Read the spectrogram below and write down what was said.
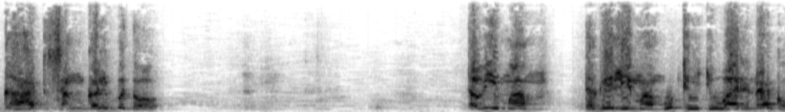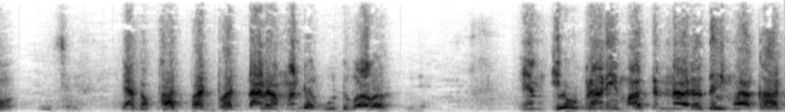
ઘાટ સંકલ્પ તો તવીમાં ધગેલીમાં મુઠ્ઠી જુવાર નાખો. ત્યાં તો ફાટ ફાટ ફાટ દાણા માંડે ઉડવા એમ જેવું પ્રાણી માત્ર ના હૃદયમાં ઘાટ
